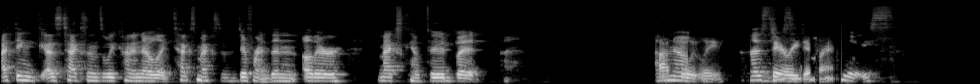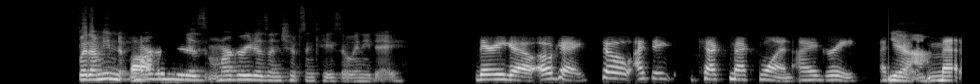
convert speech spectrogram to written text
I think as Texans we kind of know like Tex-Mex is different than other Mexican food, but I don't Absolutely. know. That's very different. Choice. But I mean, margaritas, margaritas and chips and queso any day. There you go. Okay, so I think Tex-Mex won. I agree. I yeah, met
